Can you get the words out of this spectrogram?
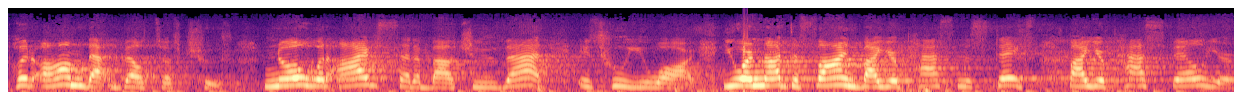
Put on that belt of truth. Know what I've said about you. That is who you are. You are not defined by your past mistakes, by your past failure.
